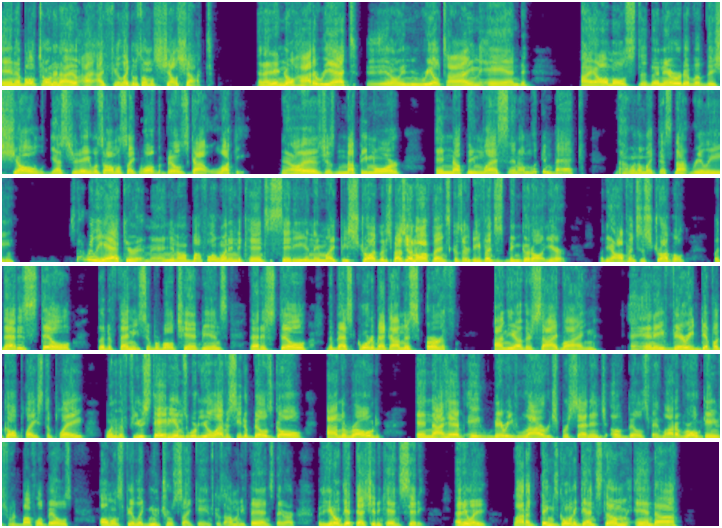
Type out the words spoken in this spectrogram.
and uh, both Tone and I, I, I feel like it was almost shell shocked. And I didn't know how to react, you know, in real time. And I almost, the narrative of this show yesterday was almost like, well, the Bills got lucky. You know, it was just nothing more and nothing less. And I'm looking back now and I'm like, that's not really it's not really accurate, man. You know, Buffalo went into Kansas City and they might be struggling, especially on offense, because their defense has been good all year. But the offense has struggled. But that is still the defending Super Bowl champions. That is still the best quarterback on this earth on the other sideline and a very difficult place to play. One of the few stadiums where you'll ever see the Bills go on the road and not have a very large percentage of Bills fans. A lot of road games for the Buffalo Bills almost feel like neutral site games because of how many fans there are. But you don't get that shit in Kansas City. Anyway, a lot of things going against them, and uh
